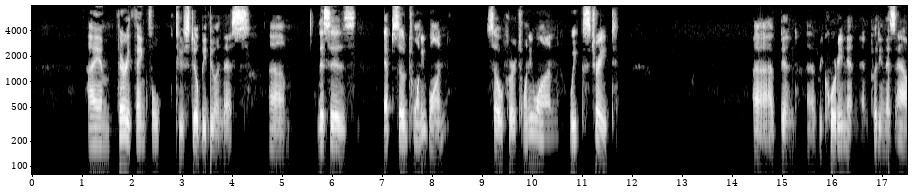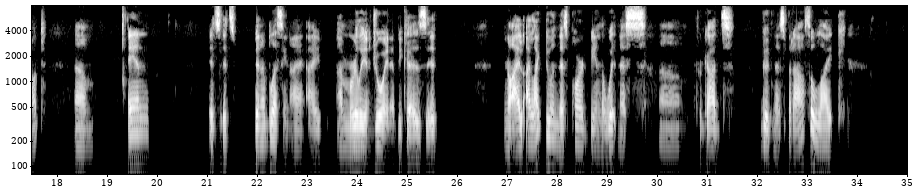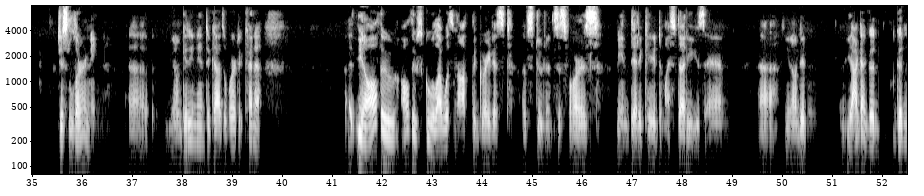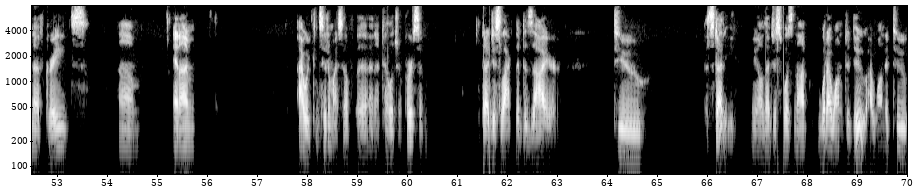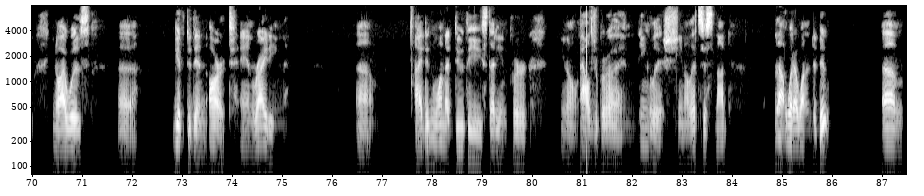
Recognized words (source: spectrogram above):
I am very thankful to still be doing this. Um, this is episode 21. So, for 21 weeks straight, uh, I've been uh, recording and, and putting this out. Um, and it's it's been a blessing. I, I I'm really enjoying it because it, you know, I I like doing this part, being the witness um, for God's goodness, but I also like just learning. Uh, you know, getting into God's Word. It kind of, uh, you know, all through all through school, I was not the greatest of students as far as being dedicated to my studies, and uh, you know, didn't. Yeah, I got good good enough grades, um, and I'm I would consider myself uh, an intelligent person, but I just lacked the desire to study. You know, that just was not what I wanted to do. I wanted to, you know, I was uh, gifted in art and writing. Um, I didn't want to do the studying for, you know, algebra and English. You know, that's just not not what I wanted to do. Um,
